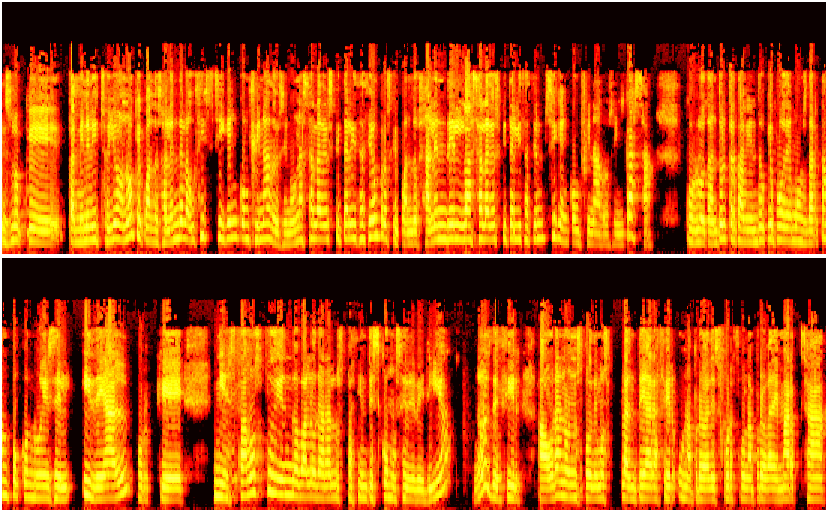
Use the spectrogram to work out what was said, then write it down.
es lo que también he dicho yo, ¿no? Que cuando salen de la UCI siguen confinados en una sala de hospitalización, pero es que cuando salen de la sala de hospitalización siguen confinados en casa. Por lo tanto, el tratamiento que podemos dar tampoco no es el ideal, porque ni estamos pudiendo valorar a los pacientes como se debería, Es decir, ahora no nos podemos plantear hacer una prueba de esfuerzo, una prueba de marcha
